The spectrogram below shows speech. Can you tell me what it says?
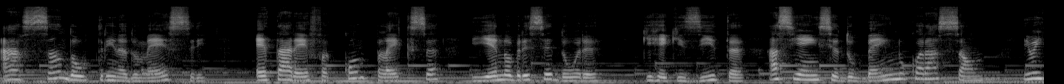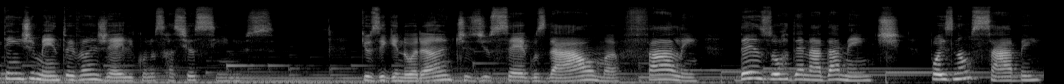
à sã doutrina do Mestre, é tarefa complexa e enobrecedora que requisita a ciência do bem no coração e o entendimento evangélico nos raciocínios. Que os ignorantes e os cegos da alma falem desordenadamente, pois não sabem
